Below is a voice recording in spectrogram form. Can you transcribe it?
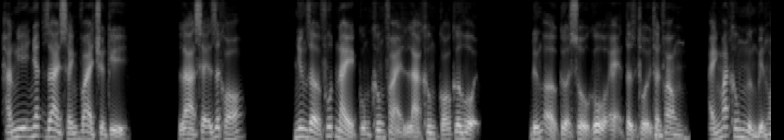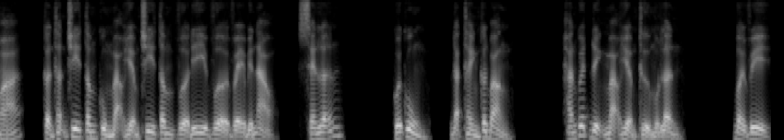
hắn nghĩ nhất giai sánh vai truyền kỳ là sẽ rất khó. Nhưng giờ phút này cũng không phải là không có cơ hội. Đứng ở cửa sổ gỗ ẹ tật thổi thân phong, ánh mắt không ngừng biến hóa, cẩn thận chi tâm cùng mạo hiểm chi tâm vừa đi vừa về biến ảo, xen lẫn. Cuối cùng, đặt thành cân bằng. Hắn quyết định mạo hiểm thử một lần bởi vì,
